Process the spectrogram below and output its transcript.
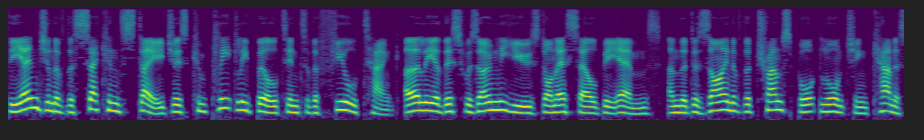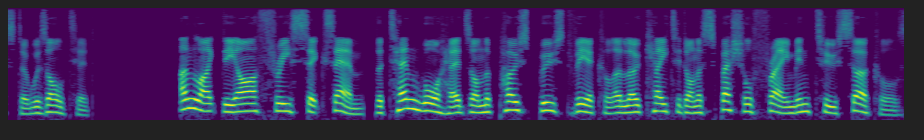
The engine of the second stage is completely built into the fuel tank earlier this was only used on SLBMs and the design of the transport launching canister was altered. Unlike the R-36M, the 10 warheads on the post-boost vehicle are located on a special frame in two circles.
